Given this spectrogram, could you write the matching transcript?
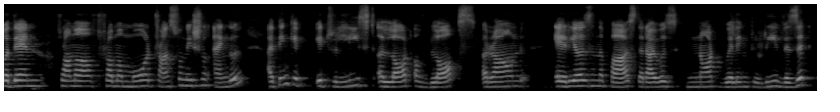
But then from a, from a more transformational angle, I think it, it released a lot of blocks around areas in the past that I was not willing to revisit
